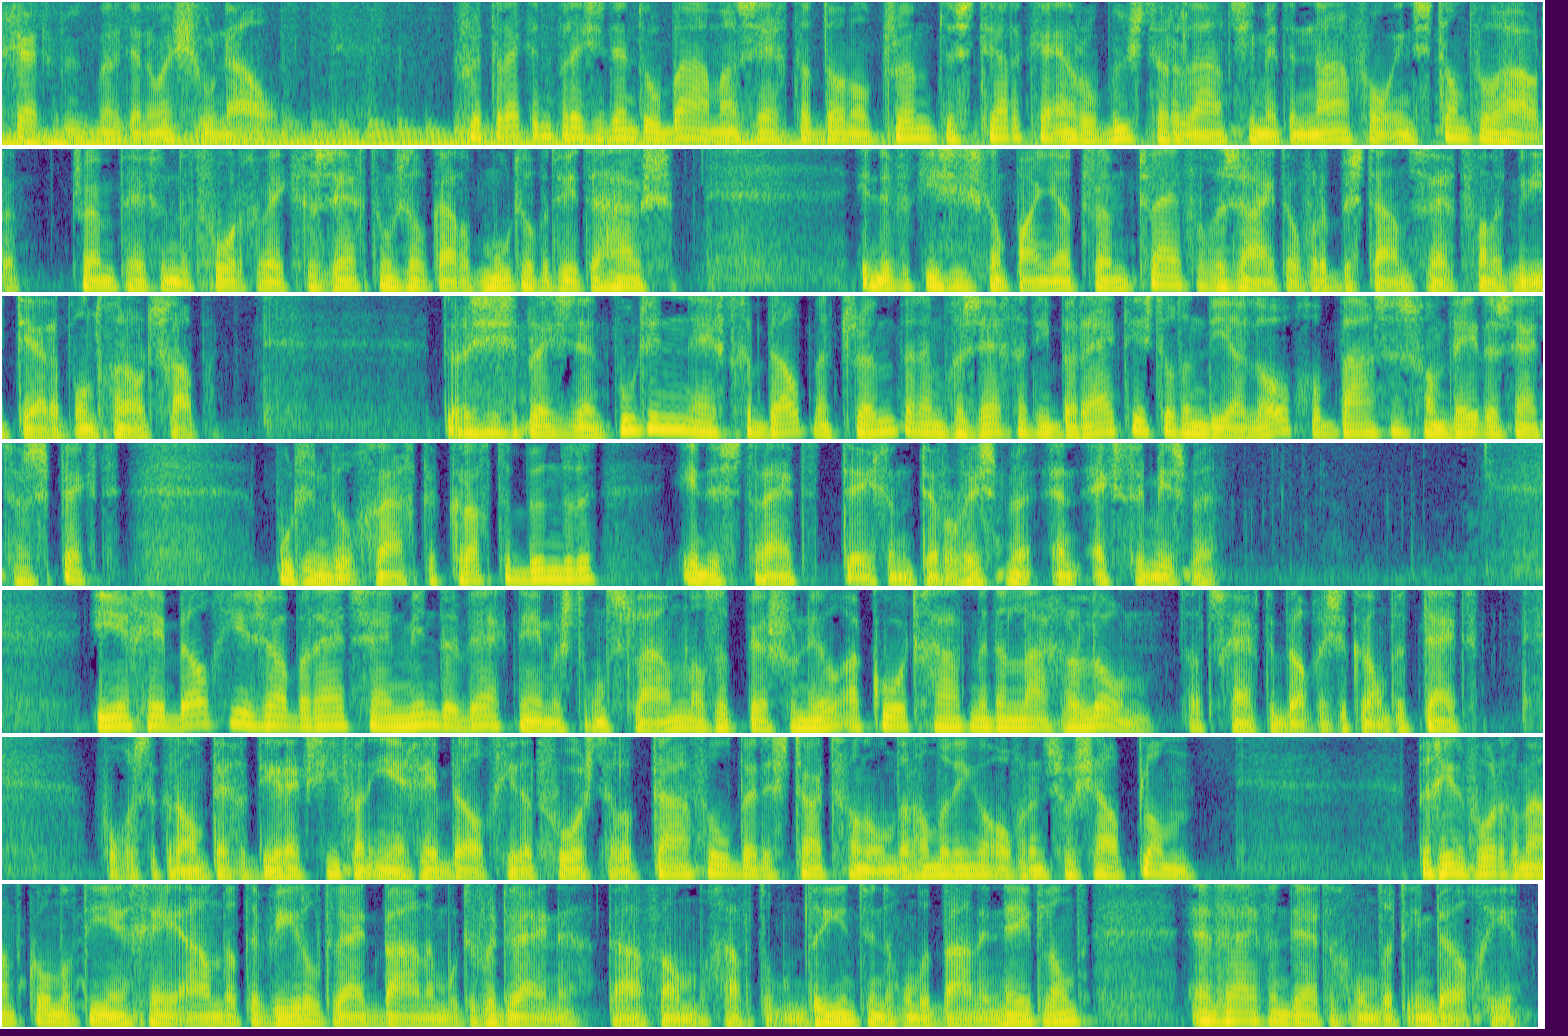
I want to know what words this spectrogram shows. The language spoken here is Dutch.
Gert Kluk met het NOS Journaal. Vertrekkend president Obama zegt dat Donald Trump de sterke en robuuste relatie met de NAVO in stand wil houden. Trump heeft hem dat vorige week gezegd toen ze elkaar ontmoeten op het Witte Huis. In de verkiezingscampagne had Trump twijfel gezaaid over het bestaansrecht van het militaire bondgenootschap. De Russische president Poetin heeft gebeld met Trump en hem gezegd dat hij bereid is tot een dialoog op basis van wederzijds respect. Poetin wil graag de krachten bundelen in de strijd tegen terrorisme en extremisme. ING België zou bereid zijn minder werknemers te ontslaan als het personeel akkoord gaat met een lager loon. Dat schrijft de Belgische krant De Tijd. Volgens de krant legt de directie van ING België dat voorstel op tafel bij de start van de onderhandelingen over een sociaal plan. Begin vorige maand kondigde ING aan dat er wereldwijd banen moeten verdwijnen. Daarvan gaat het om 2300 banen in Nederland en 3500 in België.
